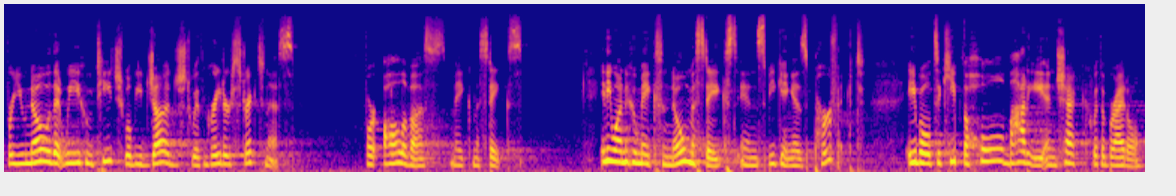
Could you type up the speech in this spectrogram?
for you know that we who teach will be judged with greater strictness. For all of us make mistakes. Anyone who makes no mistakes in speaking is perfect, able to keep the whole body in check with a bridle.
